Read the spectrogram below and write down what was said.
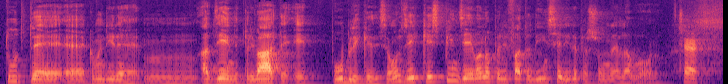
tutte eh, come dire, mh, aziende private e pubbliche, diciamo così, che spingevano per il fatto di inserire persone nel lavoro. Certo.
